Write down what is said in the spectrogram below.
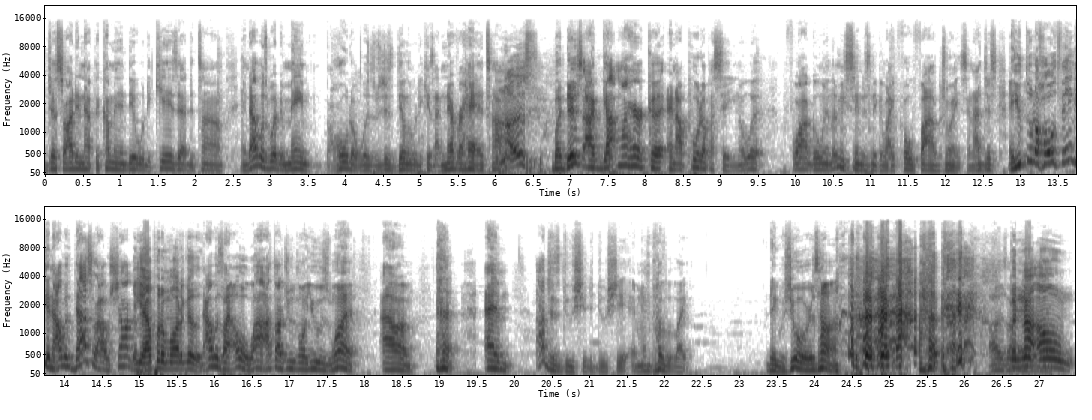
just so I didn't have to come in and deal with the kids at the time. And that was what the main holdup was, was just dealing with the kids. I never had time. No, But this, I got my haircut and I pulled up. I said, you know what? Before I go in, let me send this nigga like four, five joints. And I just and you threw the whole thing in. I was that's where I was shocked. About. yeah. I put them all together. I was like, oh wow, I thought you was gonna use one. Um, and I just do shit to do shit. And my brother was like, they was yours, huh? I was like, But "Hey, not bro." um,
